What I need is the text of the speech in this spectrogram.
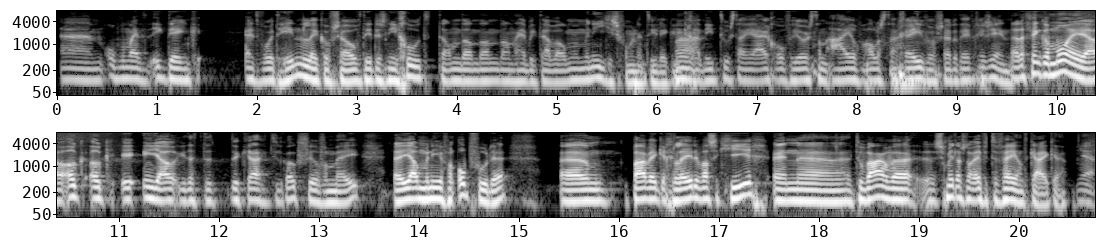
ehm, op het moment dat ik denk, het wordt hinderlijk of zo, of dit is niet goed, dan, dan, dan, dan heb ik daar wel mijn maniertjes voor natuurlijk. Ja. Ik ga niet toestaan juichen of heel erg staan aaien of alles staan geven of zo. Dat heeft geen zin. Nou, dat vind ik wel mooi in jou. Ook, ook in jou, dat, dat, daar krijg ik natuurlijk ook veel van mee. Eh, jouw manier van opvoeden. Ehm, een paar weken geleden was ik hier en eh, toen waren we eh, smiddags nog even tv aan het kijken. Ja.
